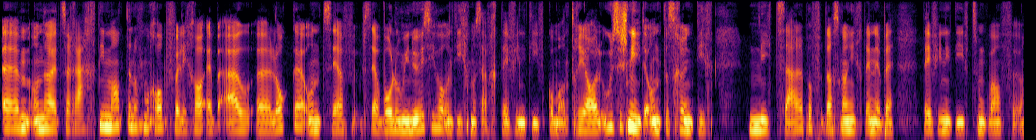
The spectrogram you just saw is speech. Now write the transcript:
Ähm, und habe jetzt eine rechte Matte auf dem Kopf, weil ich habe eben auch äh, Locken und sehr, sehr voluminöse Haare und ich muss einfach definitiv Material rausschneiden und das könnte ich nicht selber. Für das gehe ich dann eben definitiv zum Coiffeur.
